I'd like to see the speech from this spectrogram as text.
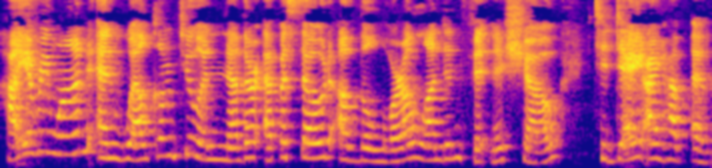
Hi, everyone, and welcome to another episode of the Laura London Fitness Show. Today, I have a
